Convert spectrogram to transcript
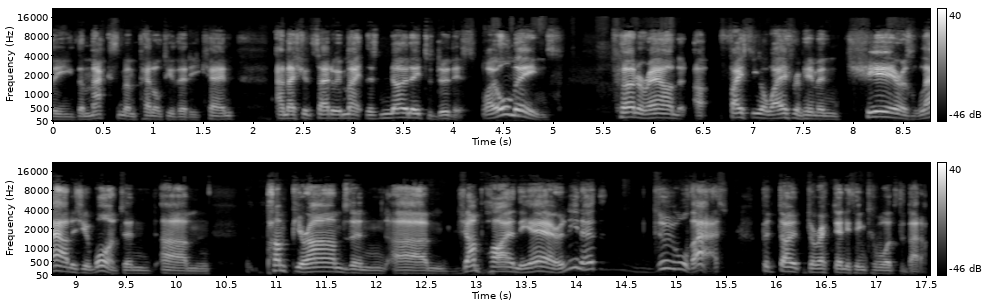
the the maximum penalty that he can, and they should say to him, mate, there's no need to do this. By all means, turn around uh, facing away from him and cheer as loud as you want and um, pump your arms and um, jump high in the air and you know do all that, but don't direct anything towards the batter.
